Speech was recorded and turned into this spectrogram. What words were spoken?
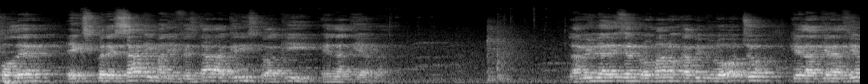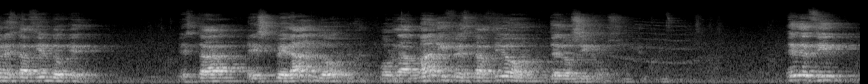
poder expresar y manifestar a Cristo aquí en la tierra. La Biblia dice en Romanos capítulo 8 que la creación está haciendo que está esperando por la manifestación de los hijos. Es decir,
